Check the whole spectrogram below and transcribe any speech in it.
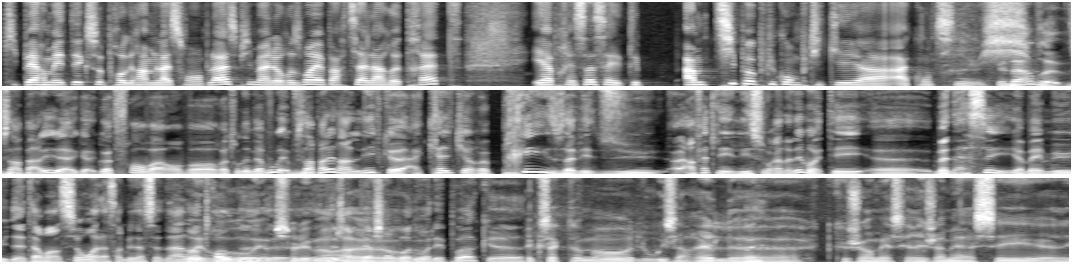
qui permettait que ce programme-là soit en place. Puis malheureusement, elle est partie à la retraite. Et après ça, ça a été un petit peu plus compliqué à, à continuer. Et d'ailleurs, vous, vous en parlez, euh, Godefroy, on va, on va retourner vers vous. mais Vous en parlez dans le livre qu'à quelques reprises, vous avez dû. En fait, les, les souverains anonymes ont été euh, menacés. Il y a même eu une intervention à l'Assemblée nationale, Oui, entre oui, autres, oui, de- Jean-Pierre Euh, Charbonneau à l'époque. euh, Exactement. Louise Arel, euh, que je remercierai jamais assez, euh,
